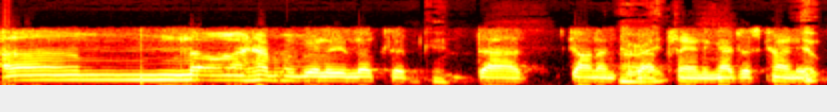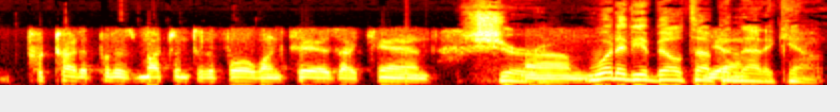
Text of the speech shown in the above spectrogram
Um, no, I haven't really looked at okay. that. Gone into All that right. planning. I just kind of yep. put, try to put as much into the 401k as I can. Sure. Um, what have you built up yeah. in that account?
